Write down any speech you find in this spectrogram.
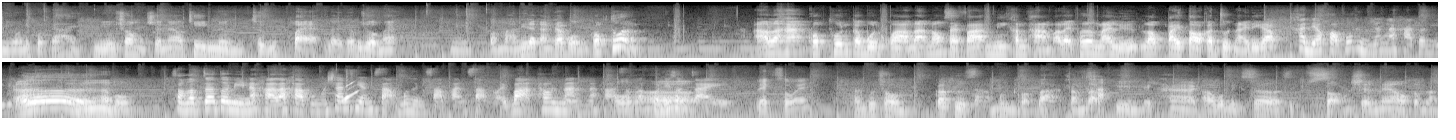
มิวอันนี้กดได้มิวช่อง channel ที่1ถึง8เลยท่านผู้ชมฮะนี่ประมาณนี้แล้วกันครับผมครบถ้วน เอาละฮะ ครบถ้วนกระบวนความแล้วน้องสายฟ้ามีคำถามอะไรเพิ่มไหมหรือเราไปต่อกันจุดไหนดีครับ ค่ะเดี๋ยวขอพูดถึงเรื่องราคาตัวนี้ดีกเอว่าอครับผม สำหรับเจ้าตัวนี้นะคะ ราคาโปรโมชั่นเพียง 33,300 บาทเท่านั้นนะคะโอ้ สำหรับคนที่สนใจ เล็กสวย ท่านผู้ชมก็คือ 30,000 กว่าบาทสำหรับ ค่ะ EM X5 Power Mixer 12 Channel กำลัง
